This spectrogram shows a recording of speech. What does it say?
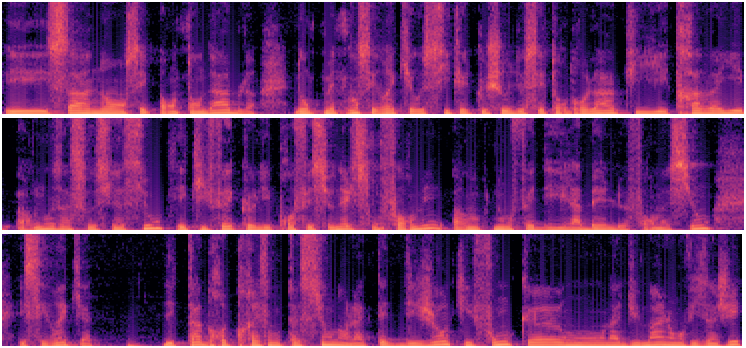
Et ça, non, c'est pas entendable. Donc maintenant, c'est vrai qu'il y a aussi quelque chose de cet ordre-là qui est travaillé par nos associations et qui fait que les professionnels sont formés. Par exemple, nous, on fait des labels de formation et c'est vrai qu'il y a des tas de représentations dans la tête des gens qui font qu'on a du mal à envisager.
